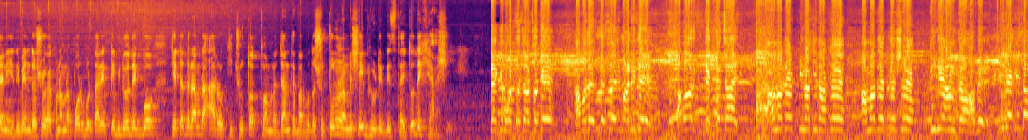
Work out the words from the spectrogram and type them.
জানিয়ে দিবেন। দর্শক, এখন আমরা পরবর্তী আরেকটি ভিডিও দেখব যেটা দ্বারা আমরা আরও কিছু তথ্য আমরা জানতে পারব। দর্শক, চলুন আমরা সেই ভিডিওটি বিস্তারিত দেখে আসি। ভট্টাচার্যকে আমাদের দেশের মাটিতে আবার দেখতে চাই? আমাদের পিনাকি দাকে আমাদের দেশে ফিরে আনতে হবে। পিনাকি দা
